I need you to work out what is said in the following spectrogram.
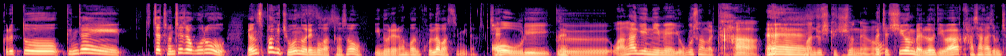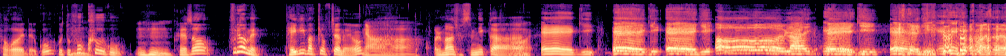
그리고 또 굉장히 진짜 전체적으로 연습하기 좋은 노래인 것 같아서 이 노래를 한번 골라봤습니다. 제- 어, 우리 그, 왕아기님의 요구사항을 다 네. 만족시켜 주셨네요. 그렇죠. 쉬운 멜로디와 가사가 좀 적어야 되고 그것도 음. 후크곡. 음흠. 그래서 후렴에 베이비밖에 없잖아요. 아, 얼마나 좋습니까? 어, 애기, 애기, 애기, 어, like 애기, 애기. 맞아요.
